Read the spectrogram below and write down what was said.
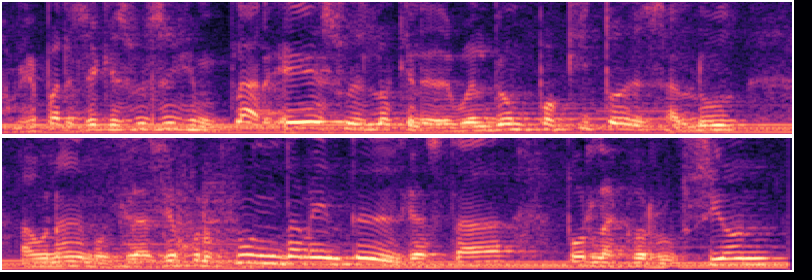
a mí me parece que eso es ejemplar. Eso es lo que le devuelve un poquito de salud a una democracia profundamente desgastada por la corrupción,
